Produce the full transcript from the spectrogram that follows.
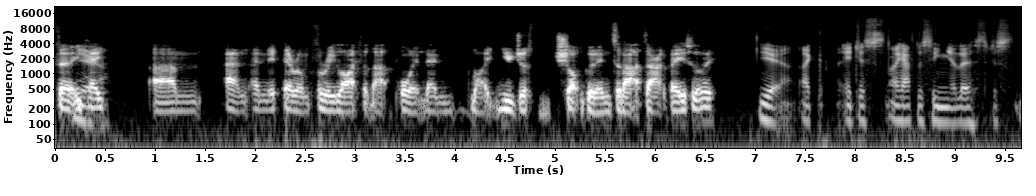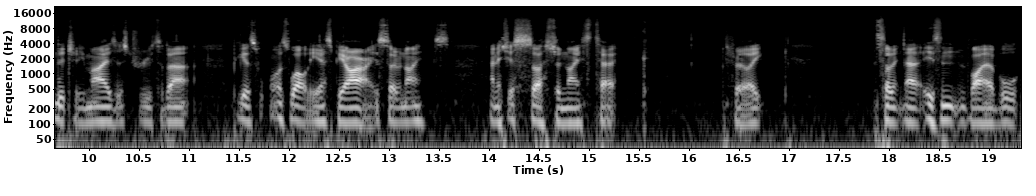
thirty k. Yeah. Um, and and if they're on three life at that point, then like you just shotgun into that attack basically. Yeah, like it just like after seeing your list, just literally my eyes is true to that because as well the SPR is so nice, and it's just such a nice tech for like something that isn't viable,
